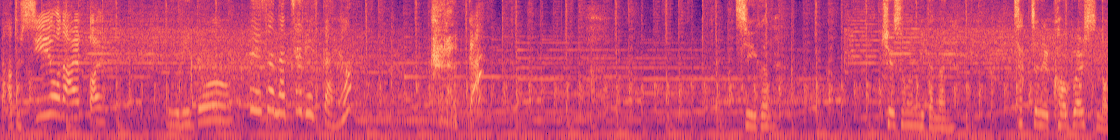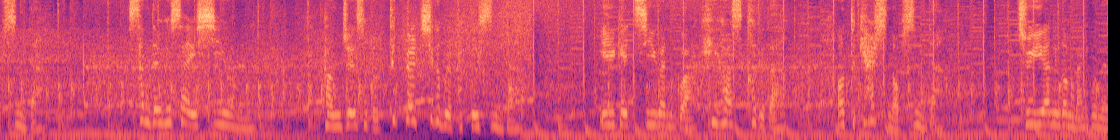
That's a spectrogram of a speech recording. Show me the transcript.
나도 CEO나 할 걸. 우리도 회사나 차릴까요? 그럴까? 지휘관, 죄송합니다만 작전을 거부할 수는 없습니다. 3대 회사의 CEO는 광주에서도 특별 취급을 받고 있습니다. 일개 지휘관과 휘하 스쿼드가 어떻게 할 수는 없습니다. 주의하는 것 말고는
